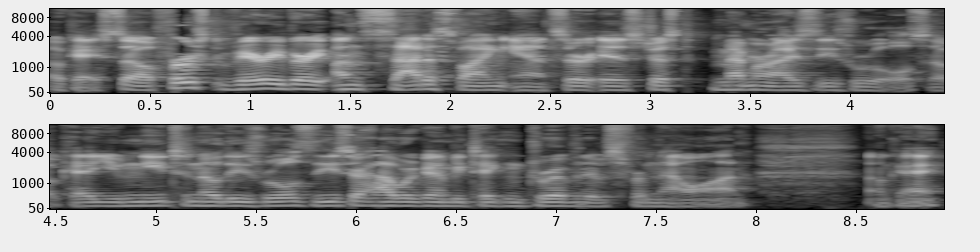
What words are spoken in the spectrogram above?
okay, so first very, very unsatisfying answer is just memorize these rules, okay? You need to know these rules. These are how we're going to be taking derivatives from now on okay?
